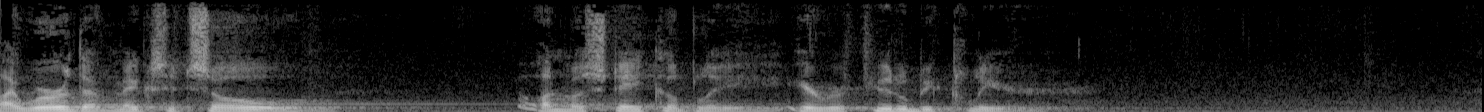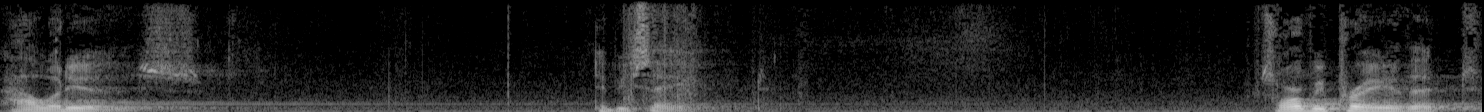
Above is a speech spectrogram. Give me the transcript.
Thy word that makes it so unmistakably, irrefutably clear how it is to be saved. So, Lord, we pray that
